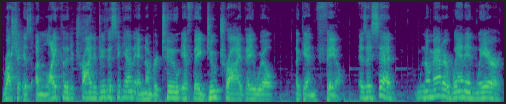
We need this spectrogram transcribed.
Russia is unlikely to try to do this again. And number two, if they do try, they will again fail. As I said, no matter when and where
